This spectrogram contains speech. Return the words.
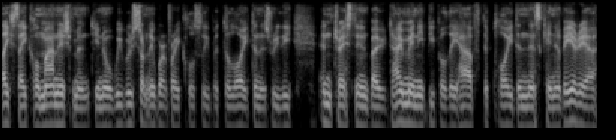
lifecycle management. You know, we, we certainly work very closely with Deloitte and it's really interesting about how many people they have deployed in this kind of area.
